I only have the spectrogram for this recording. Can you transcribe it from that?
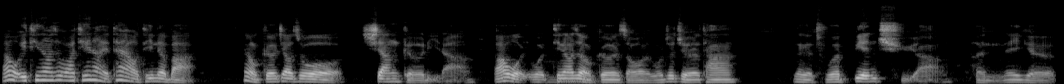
然后我一听到说哇天哪，也太好听了吧！那首歌叫做《香格里拉》，然后我我听到这首歌的时候，我就觉得它那个除了编曲啊很那个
